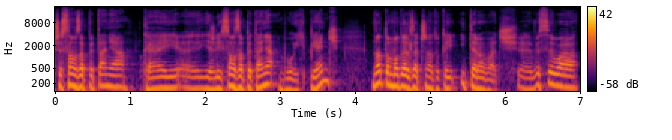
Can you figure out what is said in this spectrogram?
Czy są zapytania? OK, e, jeżeli są zapytania, było ich pięć, no to model zaczyna tutaj iterować. E, wysyła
